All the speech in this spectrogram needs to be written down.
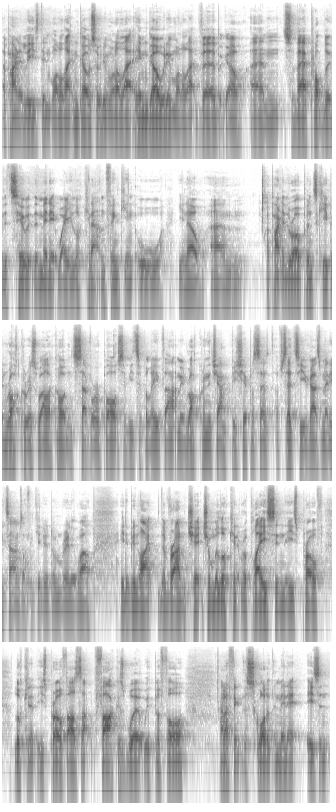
apparently Leeds didn't want to let him go, so we didn't want to let him go. We didn't want to let Wöber go, and so they're probably the two at the minute where you're looking at and thinking, oh, you know. Um, apparently they're open to keeping Rocker as well, according to several reports. If you to believe that, I mean Rocker in the Championship, I said I've said to you guys many times, I think he'd have done really well. He'd have been like the Vrancic, and we're looking at replacing these prof, looking at these profiles that Farke's worked with before, and I think the squad at the minute isn't.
